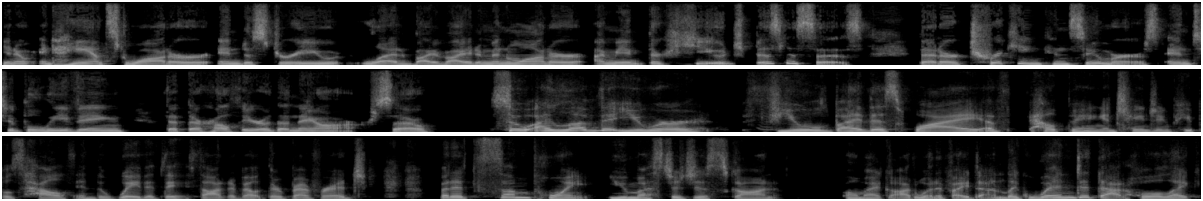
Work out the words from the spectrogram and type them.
you know, enhanced water industry led by vitamin water. I mean, they're huge businesses that are tricking consumers into believing that they're healthier than they are. So so I love that you were fueled by this why of helping and changing people's health in the way that they thought about their beverage. But at some point, you must have just gone, oh my God, what have I done? Like, when did that whole, like,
